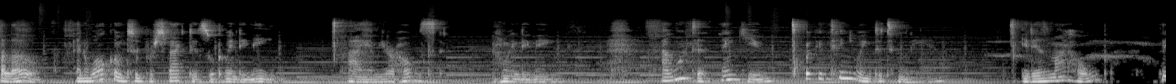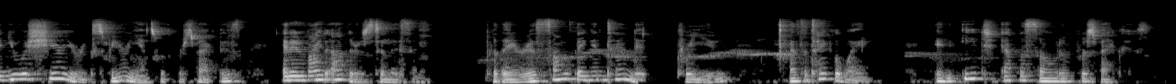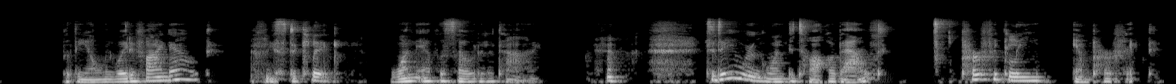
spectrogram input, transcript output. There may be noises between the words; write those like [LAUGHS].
Hello, and welcome to Perspectives with Wendy Nean. I am your host, [LAUGHS] Wendy Nean. I want to thank you for continuing to tune in. It is my hope that you will share your experience with Perspectives and invite others to listen, for there is something intended for you as a takeaway in each episode of Perspectives. But the only way to find out [LAUGHS] is to click one episode at a time. [LAUGHS] Today we're going to talk about perfectly imperfect.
